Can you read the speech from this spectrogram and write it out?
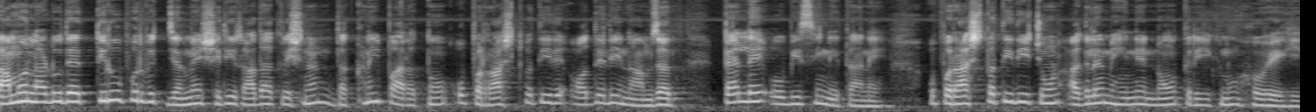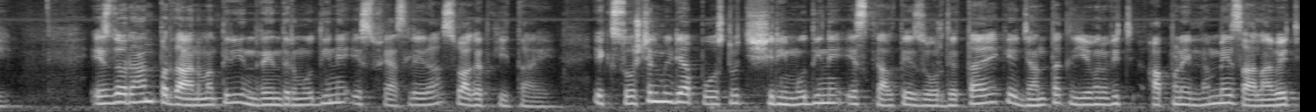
ਤਾਮਿਲਨਾਡੂ ਦੇ ਤਿਰੂਪੁਰ ਵਿੱਚ ਜਨਮੇ ਸ਼੍ਰੀ ਰਾਧਾ ਕ੍ਰਿਸ਼ਨਨ ਦੱਖਣੀ ਭਾਰਤ ਤੋਂ ਉਪ ਰਾਸ਼ਟਰਪਤੀ ਦੇ ਅਹੁਦੇ ਲਈ ਨਾਮਜ਼ਦ ਪਹਿਲੇ ਓਬੀਸੀ ਨੇਤਾ ਨੇ। ਉਪ ਰਾਸ਼ਟਰਪਤੀ ਦੀ ਚੋਣ ਅਗਲੇ ਮਹੀਨੇ 9 ਤਰੀਕ ਨੂੰ ਹੋਵੇਗੀ। ਇਸ ਦੌਰਾਨ ਪ੍ਰਧਾਨ ਮੰਤਰੀ ਨਰਿੰਦਰ ਮੋਦੀ ਨੇ ਇਸ ਫੈਸਲੇ ਦਾ ਸਵਾਗਤ ਕੀਤਾ ਹੈ। ਇੱਕ ਸੋਸ਼ਲ ਮੀਡੀਆ ਪੋਸਟ ਵਿੱਚ ਸ਼੍ਰੀ ਮੋਦੀ ਨੇ ਇਸ ਗੱਲ ਤੇ ਜ਼ੋਰ ਦਿੱਤਾ ਹੈ ਕਿ ਜਨਤਕ ਜੀਵਨ ਵਿੱਚ ਆਪਣੇ ਲੰਮੇ ਸਾਲਾਂ ਵਿੱਚ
